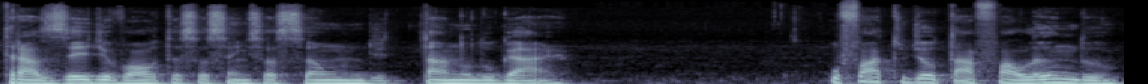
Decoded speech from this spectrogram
trazer de volta essa sensação de estar tá no lugar? O fato de eu estar tá falando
